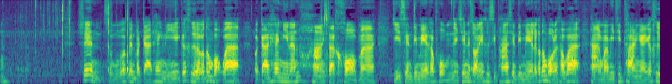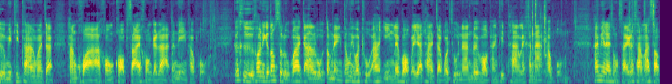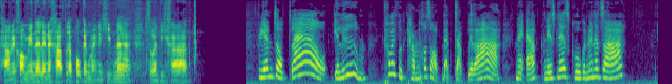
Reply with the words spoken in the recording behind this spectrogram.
เช่นสมมุติว่าเป็นปากกาแท่งนี้ก็คือเราก็ต้องบอกว่า ปากกาแท่งนี้นั้นห่างจากขอบมากี่เซนติเมตรครับผม อย่างเช่นในตอนนี้คือ 15เซนติเมตรแล้วก็ต้องบอกนะครับว่าห่างมามีทิศทางไงก็คือมีทิศทางมาจากทางขวาของขอบซ้ายของกระดาษนั่นเองครับผมก็คือข้อนี้ก็ต้องสรุปว่าการระบุตำแหน่งต้องมีวัตถุอ้างอิง และบอกระยะทางจากวัตถุนั้น โดยบอกทั้งทิศทางและขนาดครับผม ถ้ามีอะไรสงสัยก็สามารถสอบถามในคอมเมนต์ได้เลยนะครับ แล้วพบกันใหม่ในคลิปหน้า สวัสดีครับ เรียนจบแล้ว อย่าลืม เข้าไปฝึกทำข้อสอบแบบจับเวลา ในแอป Nestle School กันด้วยนะจ๊ะ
